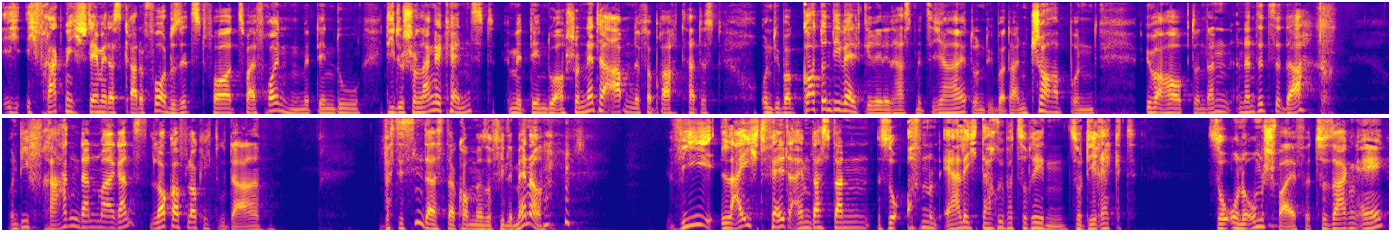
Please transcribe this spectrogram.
ich, ich frage mich, stell mir das gerade vor, du sitzt vor zwei Freunden, mit denen du, die du schon lange kennst, mit denen du auch schon nette Abende verbracht hattest und über Gott und die Welt geredet hast mit Sicherheit und über deinen Job und überhaupt und dann, und dann sitzt du da und die fragen dann mal ganz locker flockig, du da, was ist denn das? Da kommen ja so viele Männer. Wie leicht fällt einem das dann, so offen und ehrlich darüber zu reden, so direkt? so ohne Umschweife, zu sagen, ey,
